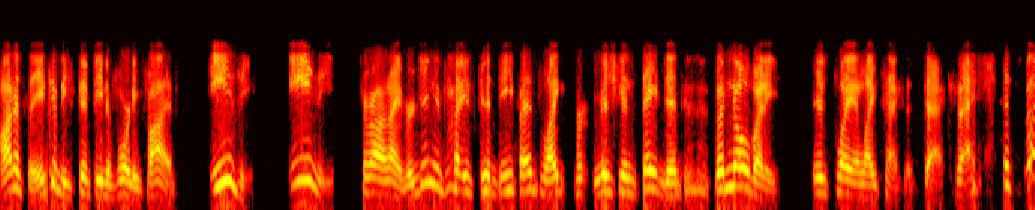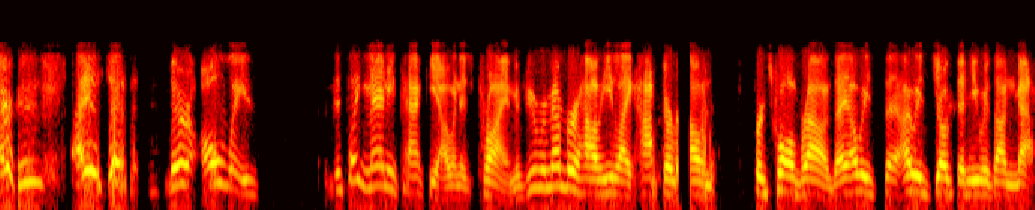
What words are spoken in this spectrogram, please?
honestly, it could be 50 to 45. Easy, easy tomorrow night. Virginia plays good defense like Michigan State did, but nobody is playing like Texas Tech. That's just they're, I just said they're always. It's like Manny Pacquiao in his prime. If you remember how he like hopped around for 12 rounds, I always I always joke that he was on meth.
